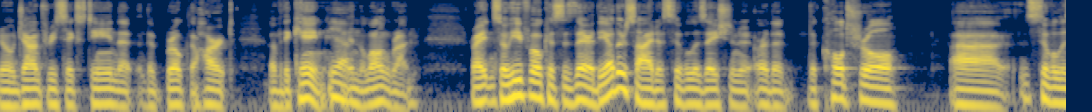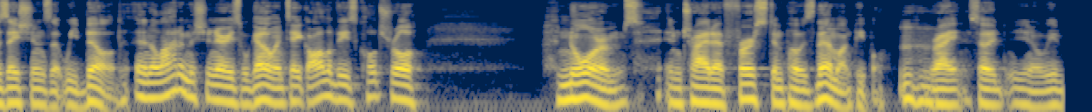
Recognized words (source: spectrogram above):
you know, John three sixteen that that broke the heart of the king Yeah. in the long run, right? And so he focuses there. The other side of civilization are the the cultural uh, civilizations that we build, and a lot of missionaries will go and take all of these cultural norms and try to first impose them on people, right? So you know, we,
